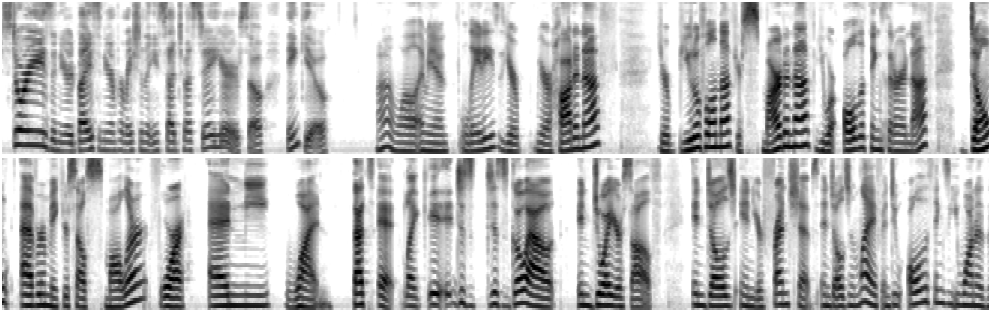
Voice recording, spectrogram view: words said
stories and your advice and your information that you said to us today here. So thank you. Oh well, I mean, ladies, you're you're hot enough, you're beautiful enough, you're smart enough, you are all the things that are enough. Don't ever make yourself smaller for anyone. That's it. Like it, it just just go out, enjoy yourself, indulge in your friendships, indulge in life, and do all the things that you want to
